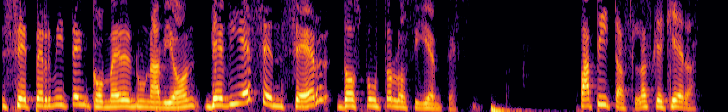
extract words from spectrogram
se permiten comer en un avión debiesen ser, dos puntos los siguientes. Papitas, las que quieras.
